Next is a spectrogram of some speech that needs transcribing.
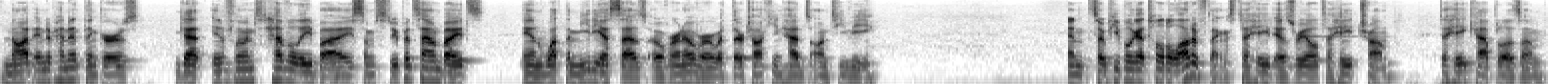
Not independent thinkers get influenced heavily by some stupid sound bites and what the media says over and over with their talking heads on TV. And so people get told a lot of things to hate Israel, to hate Trump, to hate capitalism,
